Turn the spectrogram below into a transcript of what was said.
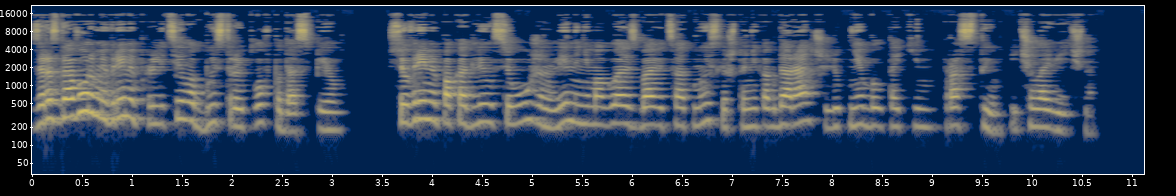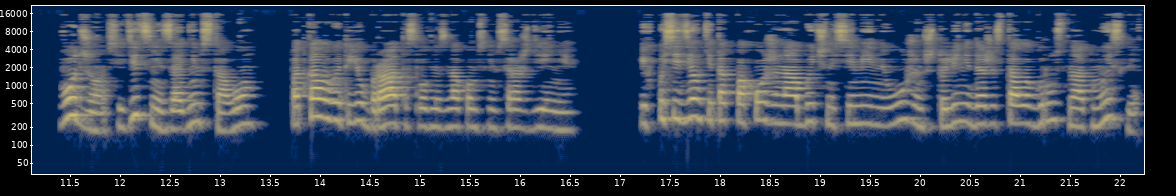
За разговорами время пролетело быстро, и плов подоспел. Все время, пока длился ужин, Лина не могла избавиться от мысли, что никогда раньше Люк не был таким простым и человечным. Вот же он сидит с ней за одним столом, подкалывает ее брата, словно знаком с ним с рождения. Их посиделки так похожи на обычный семейный ужин, что Лине даже стало грустно от мысли,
